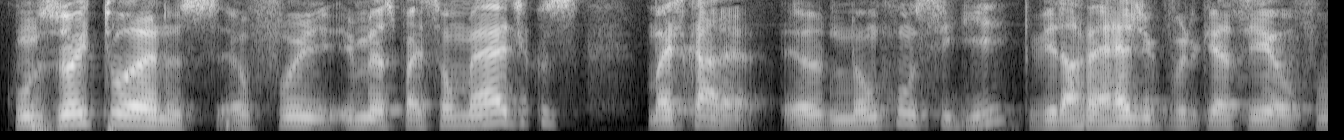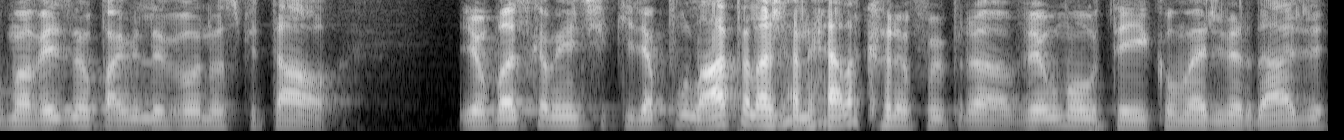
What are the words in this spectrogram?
Com 18 anos, eu fui. E meus pais são médicos, mas, cara, eu não consegui virar médico, porque, assim, eu, uma vez meu pai me levou no hospital. E eu basicamente queria pular pela janela quando eu fui para ver uma UTI como é de verdade.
